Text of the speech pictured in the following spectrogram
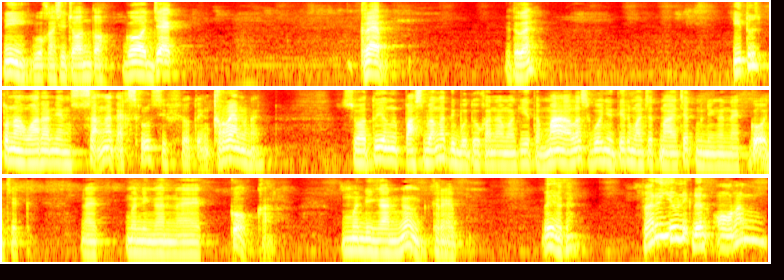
Nih, gue kasih contoh. Gojek. Grab. Gitu kan? Itu penawaran yang sangat eksklusif. Suatu yang keren kan. Suatu yang pas banget dibutuhkan sama kita. Males gue nyetir macet-macet mendingan naik Gojek. Naik, mendingan naik Gokar. Mendingan nge-grab. Iya kan? very unik dan orang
